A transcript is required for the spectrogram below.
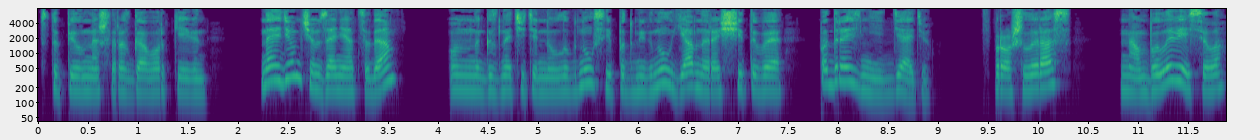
вступил в наш разговор Кевин. «Найдем чем заняться, да?» Он многозначительно улыбнулся и подмигнул, явно рассчитывая подразнить дядю. «В прошлый раз нам было весело,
